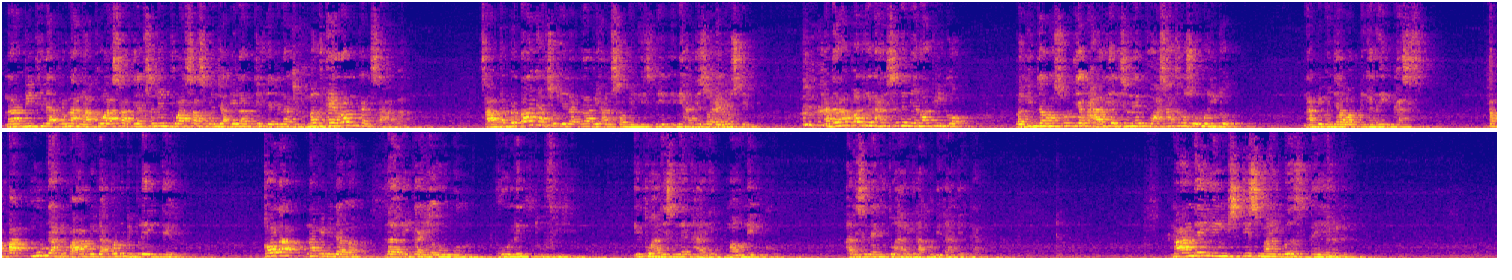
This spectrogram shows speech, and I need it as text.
Nabi tidak pernah nggak puasa tiap Senin puasa semenjak dilantik jadi Nabi. Mengherankan sahabat. Sahabat bertanya suilan Nabi al somin isnin ini hadis Sahih Muslim. Ada apa dengan hari Senin ya Nabi kok? Baginda Rasul tiap hari hari Senin puasa terus umur hidup. Nabi menjawab dengan ringkas, tepat, mudah dipahami, tidak perlu dipelintir. Kalau Nabi menjawab, "Dzalika yaumun wulidtu fihi." Itu hari Senin hari maulidku. Hari Senin itu hari aku dilahirkan. Monday is, is my birthday.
